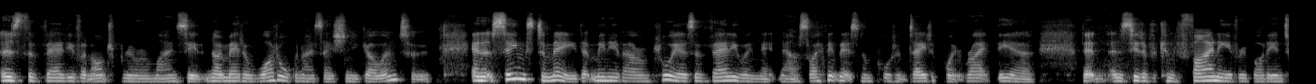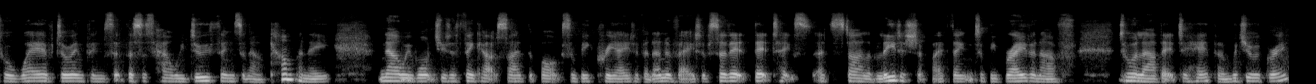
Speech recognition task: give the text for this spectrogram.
is the value of an entrepreneurial mindset, no matter what organization you go into. And it seems to me that many of our employers are valuing that now. So I think that's an important data point right there that instead of confining everybody into a way of doing things, that this is how we do things in our company now we mm. want you to think outside the box and be creative and innovative. So that that takes a style of leadership, I think, to be brave enough to mm. allow that to happen. Would you agree?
